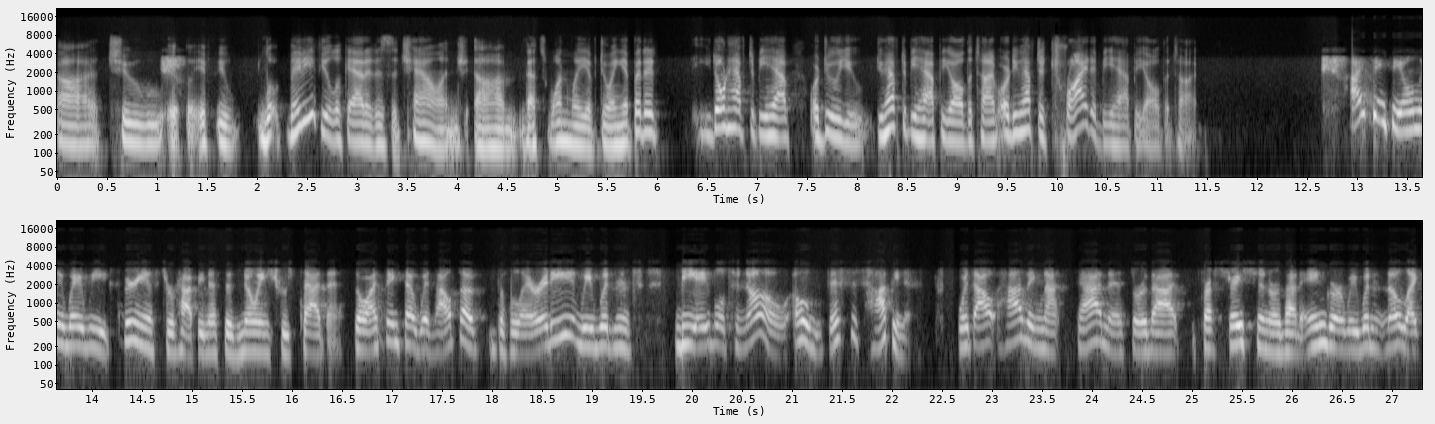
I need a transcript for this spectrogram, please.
Uh, to if, if, you look maybe if you look at it as a challenge um, that's one way of doing it but it you don't have to be happy or do you do you have to be happy all the time or do you have to try to be happy all the time I think the only way we experience true happiness is knowing true sadness. So I think that without the, the polarity, we wouldn't be able to know, oh, this is happiness. Without having that sadness or that frustration or that anger, we wouldn't know like,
